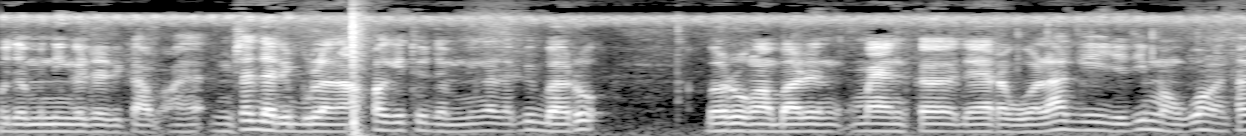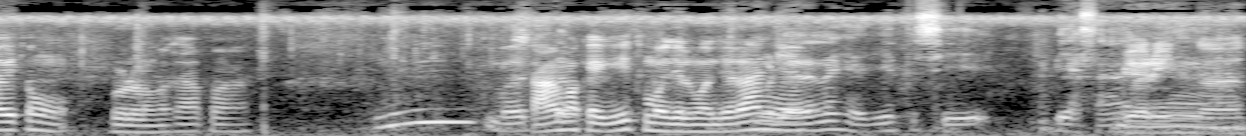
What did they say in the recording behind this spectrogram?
udah meninggal dari eh, misalnya dari bulan apa gitu udah meninggal tapi baru baru ngabarin main ke daerah gua lagi. Jadi mau gua nggak tahu itu berulang apa sama kayak gitu model-modelannya. Modelannya kayak gitu sih biasanya. Biar ingat.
